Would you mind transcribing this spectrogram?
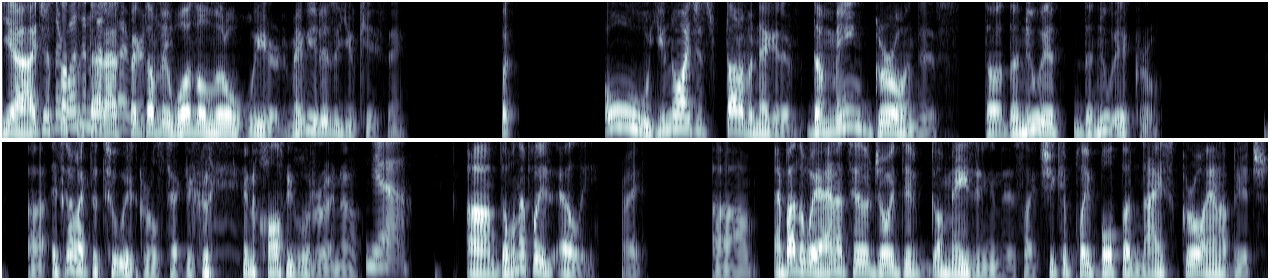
Yeah, I So just thought that that aspect of it was a little weird. Maybe it is a UK thing. But oh, you know I just thought of a negative. The main girl in this, the the new it the new it girl. Uh it's got like the two it girls technically in Hollywood right now. Yeah. Um the one that plays Ellie, right? Um and by the way, Anna Taylor Joy did amazing in this. Like she could play both a nice girl and a bitch.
